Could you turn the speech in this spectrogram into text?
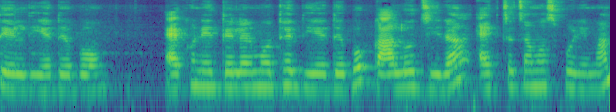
তেল দিয়ে দেব। এখন এই তেলের মধ্যে দিয়ে দেব কালো জিরা, এক চা চামচ পরিমাণ।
